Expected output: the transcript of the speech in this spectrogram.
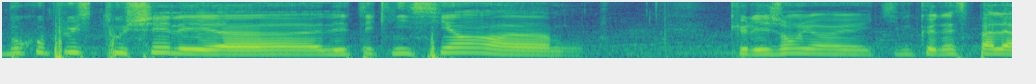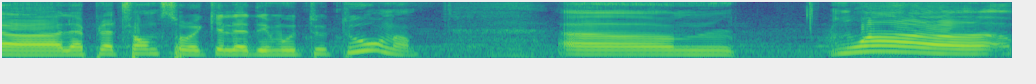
beaucoup plus toucher les, techniciens que les gens qui ne connaissent pas la, plateforme sur laquelle la démo tourne. Moi,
